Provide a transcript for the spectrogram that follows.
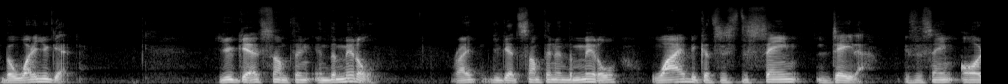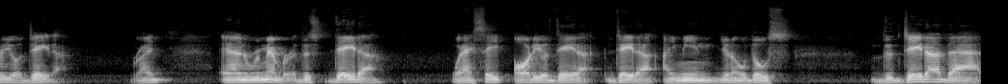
But what do you get? You get something in the middle, right? You get something in the middle. Why? Because it's the same data is the same audio data, right? And remember, this data, when I say audio data, data, I mean, you know, those the data that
